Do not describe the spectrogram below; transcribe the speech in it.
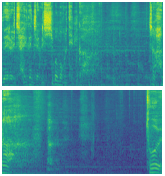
뇌를 잘근잘근 씹어 먹을 테니까. 자 하나, 둘,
